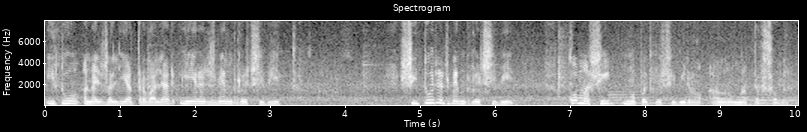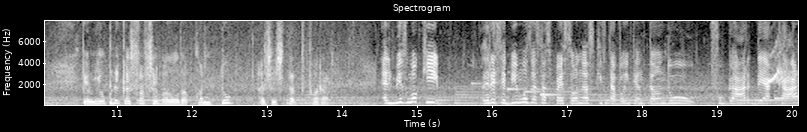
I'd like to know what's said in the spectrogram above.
I tu anaves allí a treballar i eres ben recibit. Si tu eres ben recibit, com així no pots recibir a una persona? Però jo crec que això se valora quan tu has estat fora. El mismo que recibimos essas pessoas que estavam tentando fugar de acá,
